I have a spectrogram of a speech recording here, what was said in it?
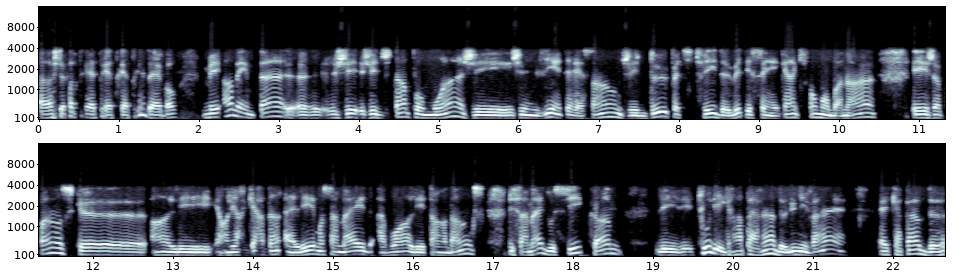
Alors, je pas très, très, très, très bon. Mais en même temps, euh, j'ai du temps pour moi. J'ai une vie intéressante. J'ai deux petites filles de 8 et 5 ans qui font mon bonheur. Et je pense que en les, en les regardant aller, moi, ça m'aide à voir les tendances. Puis ça m'aide aussi, comme les, tous les grands-parents de l'univers, être capable de,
